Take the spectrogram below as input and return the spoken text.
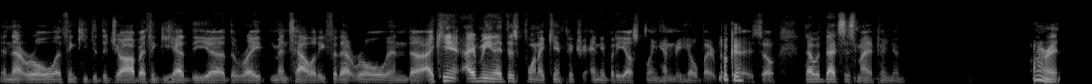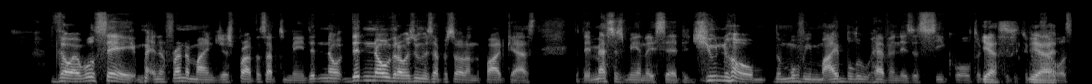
in that role. I think he did the job. I think he had the uh, the right mentality for that role. And uh, I can't. I mean, at this point, I can't picture anybody else playing Henry Hill. By Okay. So that would. That's just my opinion. all right Though I will say, and a friend of mine just brought this up to me. Didn't know. Didn't know that I was doing this episode on the podcast. But they messaged me and they said, "Did you know the movie My Blue Heaven is a sequel to, yes to, to yeah Goodfellas?"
